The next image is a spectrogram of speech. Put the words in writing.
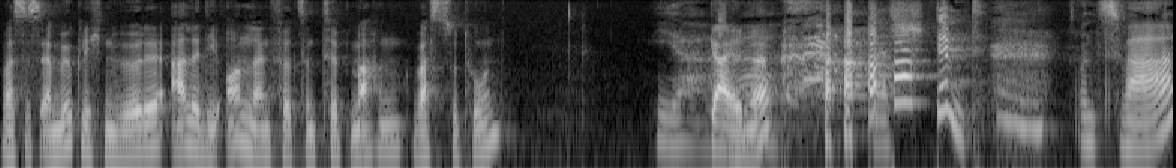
was es ermöglichen würde, alle, die online 14 Tipp machen, was zu tun? Ja. Geil, ne? Das stimmt. Und zwar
